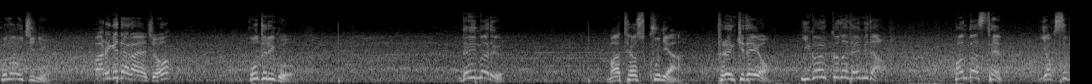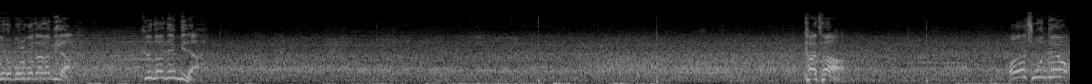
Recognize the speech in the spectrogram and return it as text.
호나우지뉴 빠르게 나가야죠. 호드리고 네이마르 마테오스 쿠냐 프랭키 데용 이걸 끊어냅니다. 반바스텐 역습으로 몰고 나갑니다. 끊어냅니다. 카카. 어 좋은데요.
